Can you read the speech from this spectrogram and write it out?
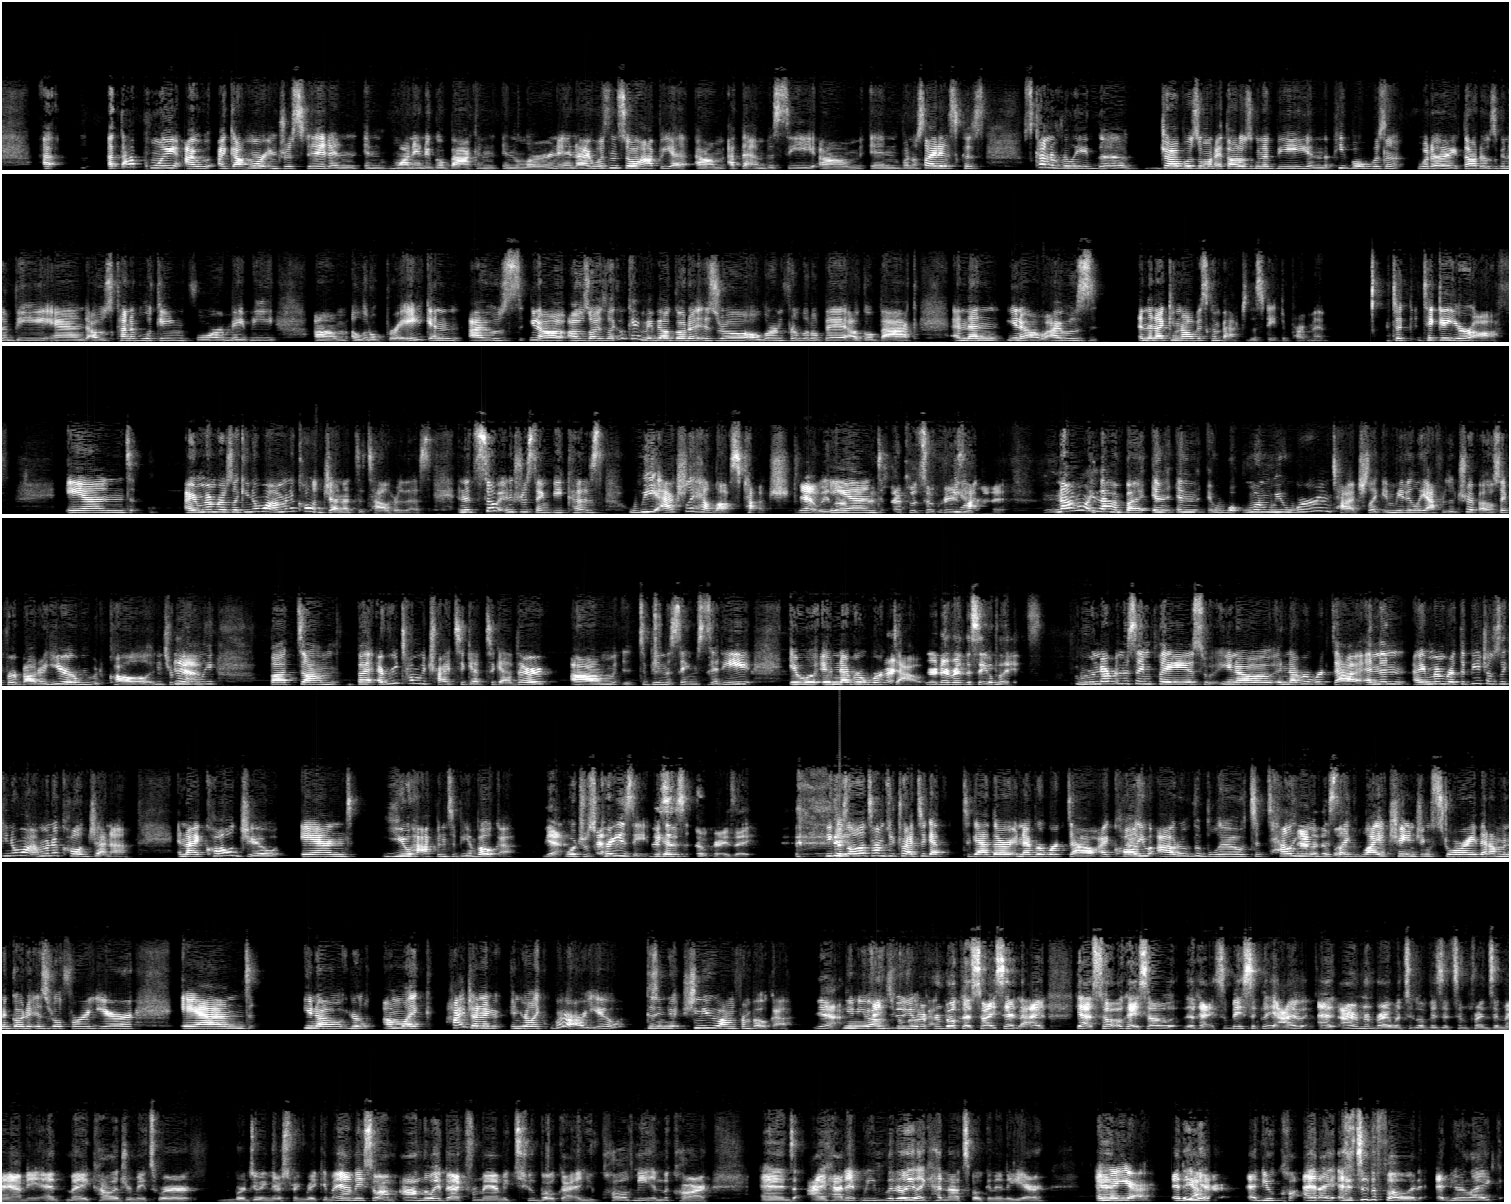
at that point I, I got more interested in, in wanting to go back and, and learn. And i wasn't so happy at, um, at the embassy um, in buenos aires because it's kind of really the job wasn't what i thought it was going to be and the people wasn't what i thought it was going to be. And i was kind of looking for maybe um, a little break. And i was you know i was always like okay maybe i'll go to israel. I'll learn for a little bit. I'll go back. And then you know i was and then i can always come back to the state department to take a year off and I remember I was like, you know what? I'm going to call Jenna to tell her this. And it's so interesting because we actually had lost touch. Yeah, we lost and touch. That's what's so crazy about it. Not only that, but in, in when we were in touch, like immediately after the trip, I would say for about a year, we would call intermittently. Yeah. But um, but every time we tried to get together um, to be in the same city, it w- it never worked right. out. We are never at the same it, place we were never in the same place you know it never worked out. And then i remember at the beach i was like you know what? I'm going to call jenna. And i called you and you happened to be in boca yeah. which was crazy because so crazy. because all the times we tried to get together it never worked out. I call yeah. you out of the blue to tell you this blue. like life-changing story that i'm going to go to israel for a year. And you know you're i'm like hi jenna and you're like where are you? Because she knew i'm from boca yeah, you knew I, I knew you were from Boca, so I said yeah. I yeah. So okay, so okay, so basically, I I remember I went to go visit some friends in Miami, and my college roommates were were doing their spring break in Miami. So I'm on the way back from Miami to Boca, and you called me in the car, and I hadn't. We literally like had not spoken in a year. In a year. In a yeah. year, and you call, and I answer the phone, and you're like.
